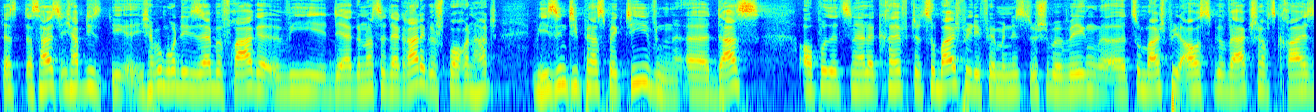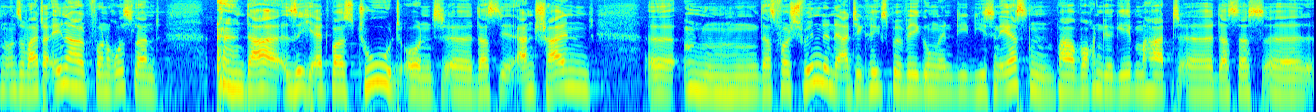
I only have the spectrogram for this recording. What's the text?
Das, das heißt, ich habe hab im Grunde dieselbe Frage wie der Genosse, der gerade gesprochen hat. Wie sind die Perspektiven, äh, dass oppositionelle Kräfte, zum Beispiel die feministische Bewegung, äh, zum Beispiel aus Gewerkschaftskreisen und so weiter innerhalb von Russland, da sich etwas tut und äh, dass anscheinend äh, das Verschwinden der Antikriegsbewegungen, die, die es in den ersten paar Wochen gegeben hat, äh, dass das äh,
